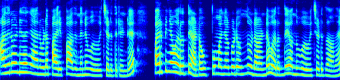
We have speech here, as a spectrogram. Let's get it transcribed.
അതിനുവേണ്ടി ഞാനിവിടെ പരിപ്പ് ആദ്യം തന്നെ വേവിച്ചെടുത്തിട്ടുണ്ട്. പരിപ്പ് ഞാൻ വെറുതെ ആട്ടോ ഉപ്പും മഞ്ഞൾപ്പൊടി ഒന്നും ഇടാണ്ട് വെറുതെ ഒന്ന് വേവിച്ചെടുത്തതാണ്.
